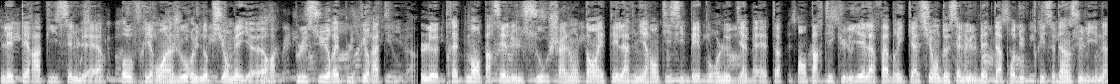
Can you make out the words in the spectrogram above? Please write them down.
les thérapies cellulaires, offriront un jour une option meilleure, plus sûre et plus curative. Le traitement par cellules souches a longtemps été l'avenir anticipé pour le diabète, en particulier la fabrication de cellules bêta-productrices d'insuline,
